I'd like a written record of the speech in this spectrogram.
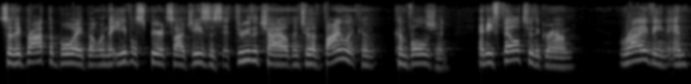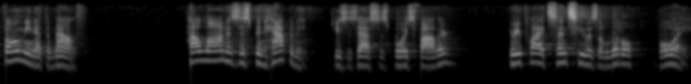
So they brought the boy, but when the evil spirit saw Jesus, it threw the child into a violent convulsion and he fell to the ground, writhing and foaming at the mouth. How long has this been happening? Jesus asked his boy's father. He replied, Since he was a little boy.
